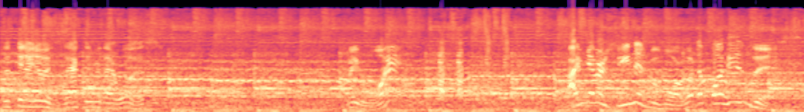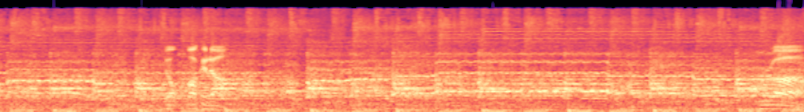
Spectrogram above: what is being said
Good thing I know exactly where that was. wait, what? I've never seen this before. What the fuck is this? Don't fuck it up. Bruh.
